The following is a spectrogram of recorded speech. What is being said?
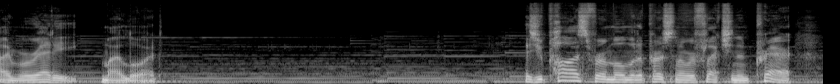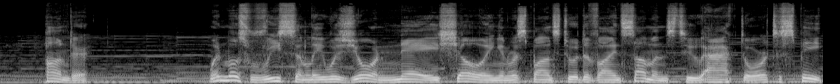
I'm ready, my lord. As you pause for a moment of personal reflection and prayer, ponder when most recently was your nay showing in response to a divine summons to act or to speak?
